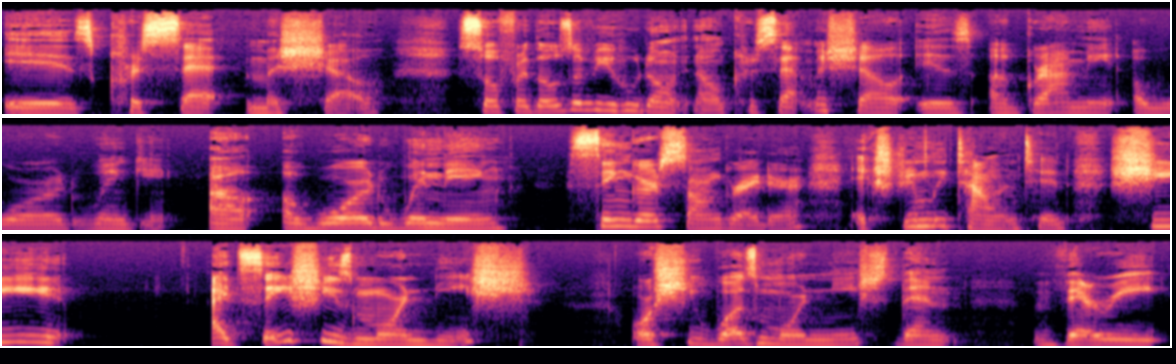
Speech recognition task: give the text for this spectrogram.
is Chrisette Michele. So, for those of you who don't know, Chrisette Michele is a Grammy award winning, uh, award winning singer songwriter, extremely talented. She, I'd say she's more niche, or she was more niche than very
